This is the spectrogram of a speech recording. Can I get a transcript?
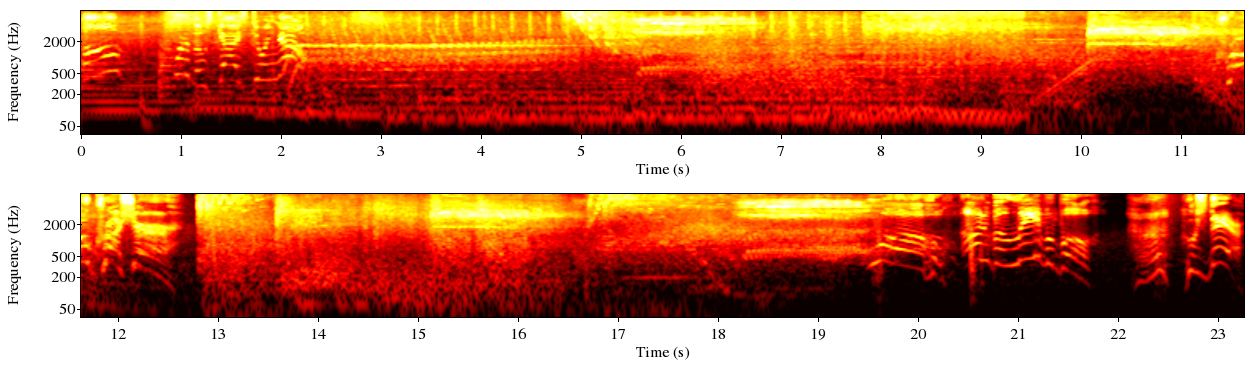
Huh? What are those guys doing now? Crow Crusher! Unbelievable! Who's there?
